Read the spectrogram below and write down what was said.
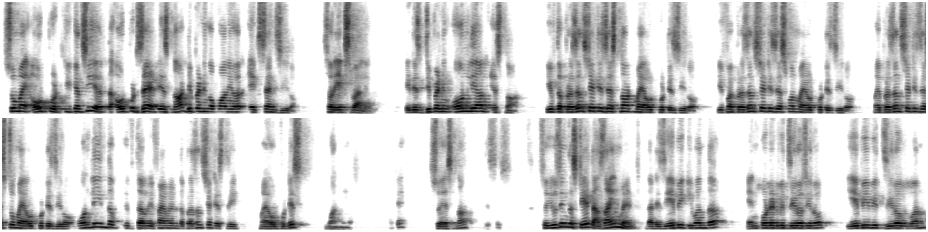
So my output, you can see here, the output Z is not depending upon your x and 0. Sorry, x value. It is depending only on S naught. If the present state is S naught, my output is 0. If my present state is S1, my output is 0. My present state is S2, my output is 0. Only in the if the if I'm in the present state S3, my output is 1 here. Okay. So S naught this is. So using the state assignment, that is AB given the encoded with 0, 0, AB with 0, 1.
